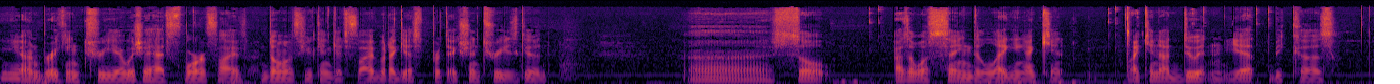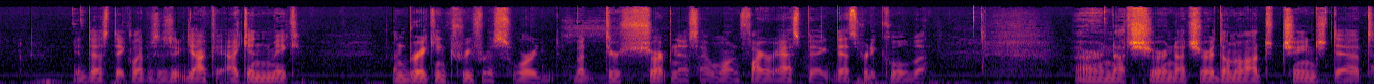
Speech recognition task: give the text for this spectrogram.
Yeah, Unbreaking tree. I wish I had four or five. Don't know if you can get five, but I guess protection tree is good. Uh, so, as I was saying, the legging I can't, I cannot do it yet because it does take lapis Yeah, okay, I can make unbreaking tree for the sword, but there's sharpness. I want fire aspect. That's pretty cool, but uh, not sure, not sure. I don't know how to change that.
